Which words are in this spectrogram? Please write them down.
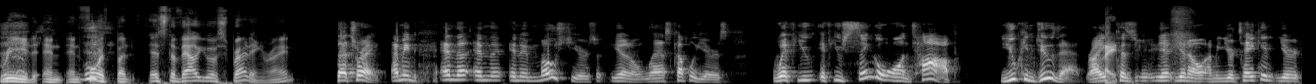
read, and and fourth, but it's the value of spreading, right? That's right. I mean, and the and the and in most years, you know, last couple of years, if you if you single on top, you can do that, right? Right. Because you, you know, I mean, you're taking you're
